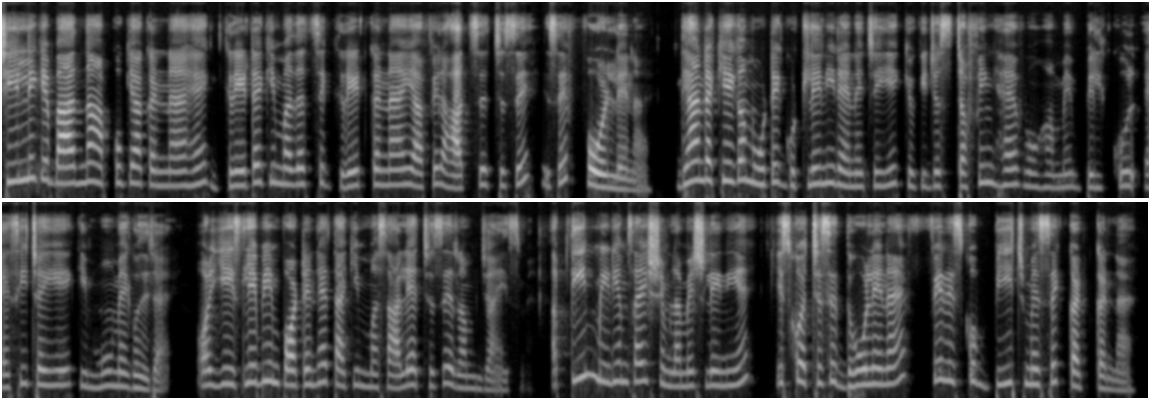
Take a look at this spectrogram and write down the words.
छीलने के बाद ना आपको क्या करना है? ग्रेटर की मदद से ग्रेट करना है या फिर हाथ से अच्छे से इसे फोड़ लेना है। ध्यान रखिएगा, मोटे गुटले नहीं रहने चाहिए क्योंकि जो स्टफिंग है वो हमें बिल्कुल ऐसी चाहिए कि मुँह में घुल जाए। और ये इसलिए भी इंपॉर्टेंट है ताकि मसाले अच्छे से रम जाएँ इसमें। अब तीन मीडियम साइज़ शिमला मिर्च लेनी है। इसको अच्छे से धो लेना है, फिर इसको बीच में से कट करना है।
